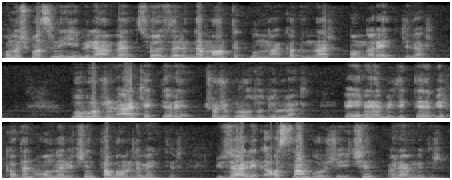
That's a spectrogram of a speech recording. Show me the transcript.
Konuşmasını iyi bilen ve sözlerinde mantık bulunan kadınlar onları etkiler. Bu burcun erkekleri çocuk ruhludurlar. Eğlenebildikleri bir kadın onlar için tamam demektir. Güzellik aslan burcu için önemlidir.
